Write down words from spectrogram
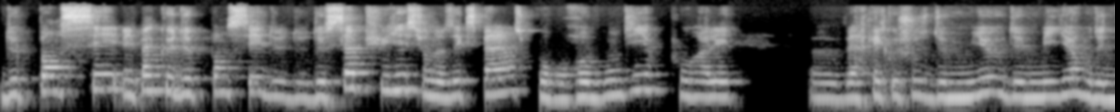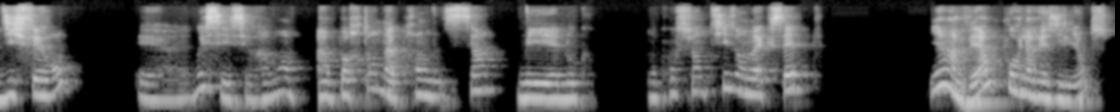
de penser, mais pas que de penser, de, s'appuyer sur nos expériences pour rebondir, pour aller euh, vers quelque chose de mieux, de meilleur ou de différent. Et euh, oui, c'est vraiment important d'apprendre ça. Mais donc, on conscientise, on accepte. Il y a un verbe pour la résilience.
